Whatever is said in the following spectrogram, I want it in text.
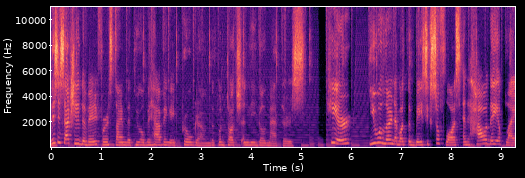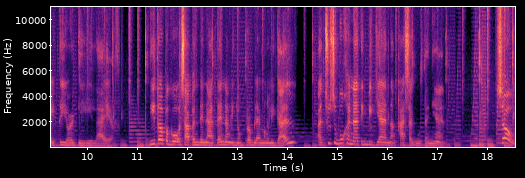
This is actually the very first time that we will be having a program that would touch on legal matters. Here, you will learn about the basics of laws and how they apply to your daily life. Dito, pag-uusapan din natin ang inyong problemang legal at susubukan nating bigyan ng kasagutan yan. So,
